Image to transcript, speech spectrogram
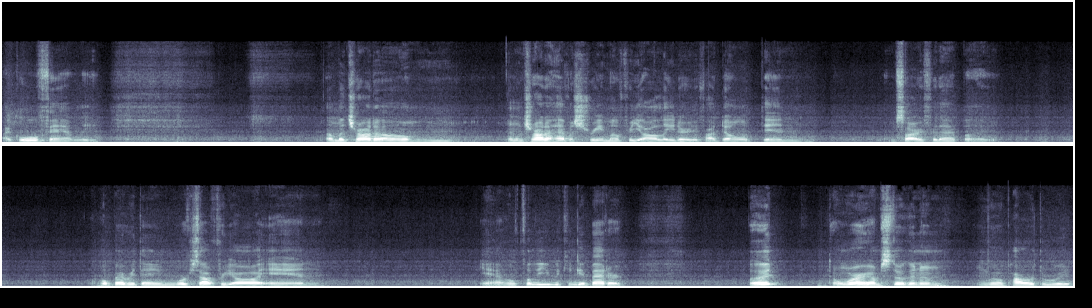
my cool family. I'm gonna try to um I'm gonna try to have a stream up for y'all later. If I don't, then I'm sorry for that, but I hope everything works out for y'all and yeah, hopefully we can get better. But don't worry, I'm still gonna I'm gonna power through it.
